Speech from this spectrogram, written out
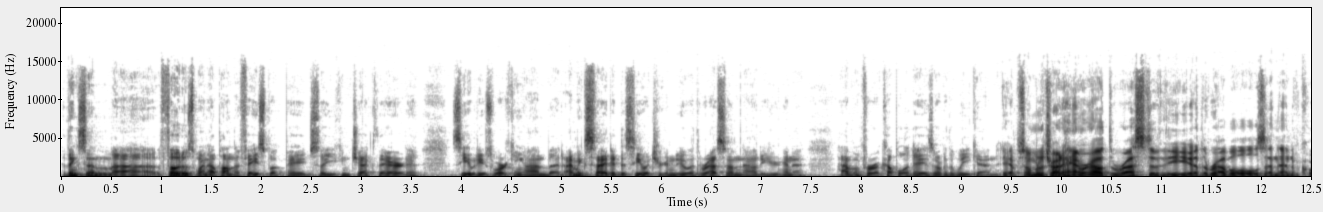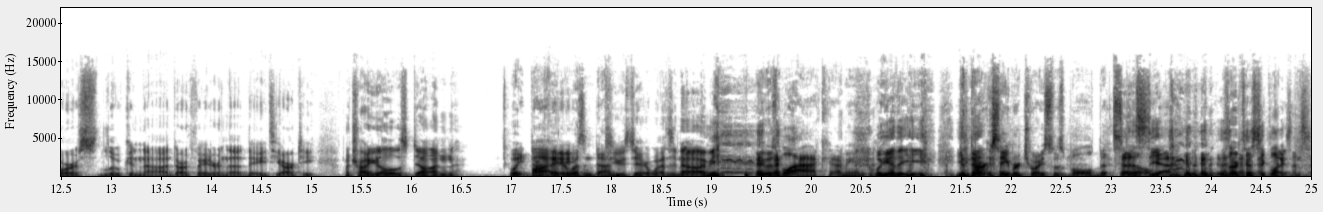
I think some uh, photos went up on the Facebook page, so you can check there to see what he was working on. But I'm excited to see what you're going to do with the rest of them now that you're going to have them for a couple of days over the weekend. Yep. So I'm going to try to hammer out the rest of the uh, the rebels, and then of course Luke and uh, Darth Vader and the the ATRT. I'm going to try to get all those done Wait, Darth Vader wasn't done? Tuesday or Wednesday. No, I mean, He was black. I mean, well, he the, he, he the dark saber choice was bold, but That's still. yeah, his artistic license.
